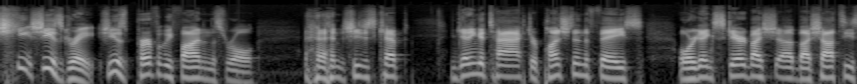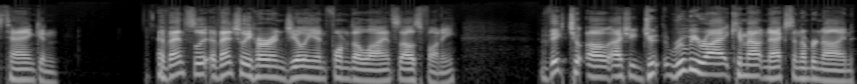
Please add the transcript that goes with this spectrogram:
she she is great. She is perfectly fine in this role, and she just kept getting attacked or punched in the face or getting scared by uh, by Shotzi's tank, and eventually, eventually, her and Jillian formed an alliance. That was funny. Victor, oh, actually, Ruby Riott came out next at number nine.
